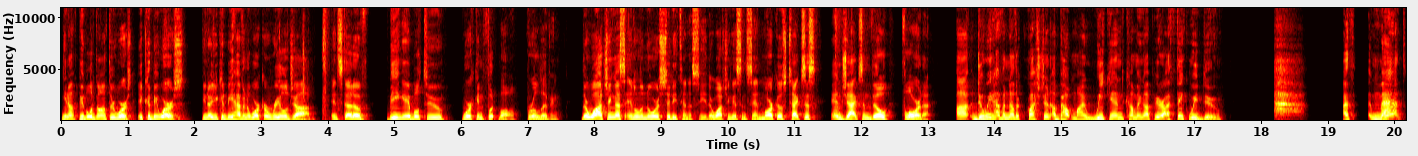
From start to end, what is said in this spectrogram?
you know, people have gone through worse. It could be worse. You know, you could be having to work a real job instead of being able to work in football for a living. They're watching us in Lenoir City, Tennessee. They're watching us in San Marcos, Texas, and Jacksonville, Florida. Uh, do we have another question about my weekend coming up here? I think we do. I th- Matt,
